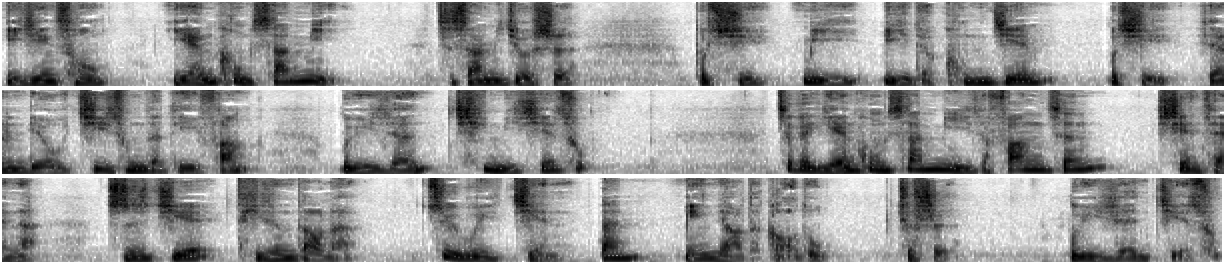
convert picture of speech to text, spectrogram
已经从严控三密，这三密就是不去密闭的空间，不去人流集中的地方，不与人亲密接触。这个严控三密的方针，现在呢，直接提升到了最为简单明了的高度，就是不与人接触。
